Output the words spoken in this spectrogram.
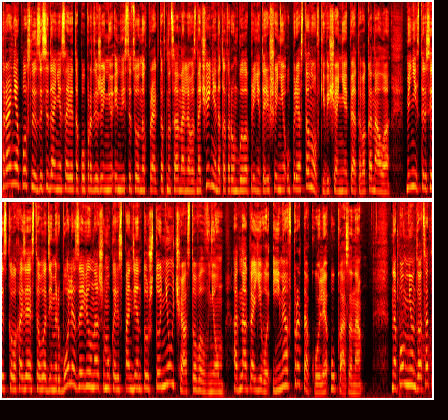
Ранее, после заседания Совета по продвижению инвестиционных проектов национального значения, на котором было принято решение о приостановке вещания Пятого канала, министр сельского хозяйства Владимир Боля заявил нашему корреспонденту, что не участвовал в нем. Однако его имя в протоколе указано. Напомним, 20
